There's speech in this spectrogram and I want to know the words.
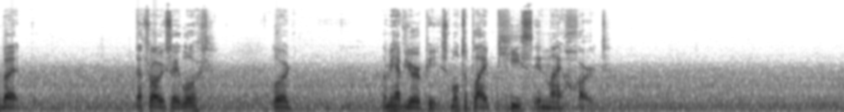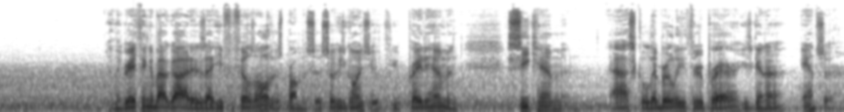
But that's why we say, Lord, Lord, let me have your peace. Multiply peace in my heart. And the great thing about God is that He fulfills all of His promises. So He's going to. If you pray to Him and seek Him and ask liberally through prayer, He's going to answer.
